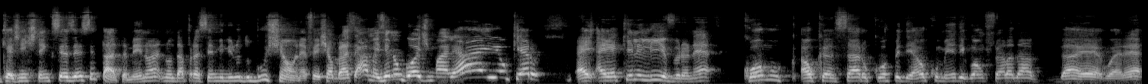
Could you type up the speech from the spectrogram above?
que a gente tem que se exercitar. Também não, é, não dá para ser menino do buchão, né? Fechar o braço, ah, mas eu não gosto de malhar, ai, eu quero. Aí, aí aquele livro, né? Como alcançar o corpo ideal comendo igual um fela da, da égua, né?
